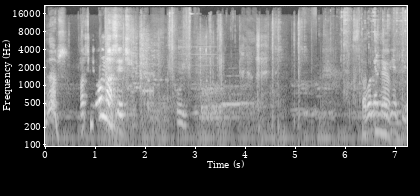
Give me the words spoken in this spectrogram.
No dobrze. Patrz ile on ma żyć. Chuj. Ostatni Wolę nap. więcej.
